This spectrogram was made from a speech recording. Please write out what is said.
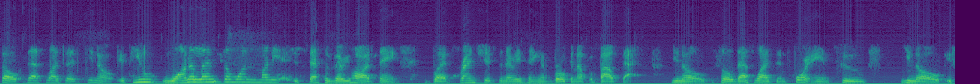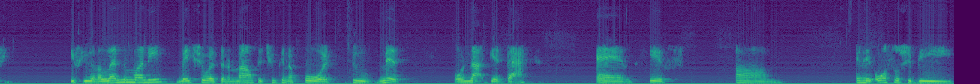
So that's why I said, you know, if you want to lend someone money, that's a very hard thing. But friendships and everything have broken up about that, you know. So that's why it's important to, you know, if if you're going to lend the money, make sure it's an amount that you can afford to miss or not get back. And if, um, and it also should be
